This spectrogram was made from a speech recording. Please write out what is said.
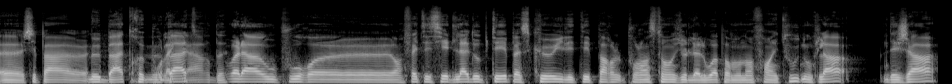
euh, je sais pas, euh, me battre pour la garde, voilà, ou pour euh, en fait essayer de l'adopter parce que il était par, pour l'instant aux yeux de la loi pas mon enfant et tout. Donc là, déjà,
